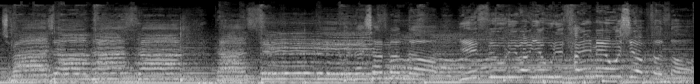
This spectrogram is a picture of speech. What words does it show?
좌정하사 다스리 우리 다시 한 번 더. 예수 우리 왕이여 우리 삶에 오시옵소서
